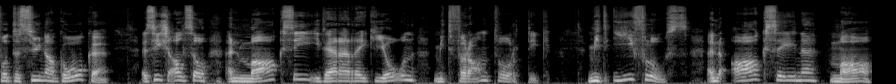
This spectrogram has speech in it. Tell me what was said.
der Synagoge. Es ist also ein Mann in dieser Region mit Verantwortung, mit Einfluss, ein angesehener Mann.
